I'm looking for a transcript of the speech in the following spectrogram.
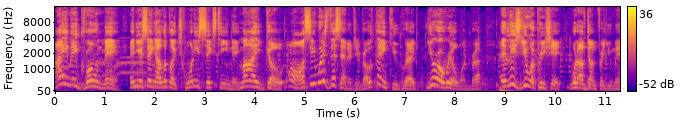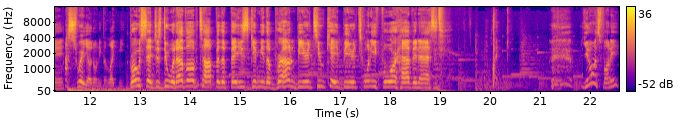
I am a grown man, and you're saying I look like 2016 Nade. My goat. Aw, see, where's this energy, bro? Thank you, Greg. You're a real one, bruh. At least you appreciate what I've done for you, man. I swear y'all don't even like me. Bro said just do whatever up top of the face. Give me the brown beard, 2K beard, 24 having asked. like, you know what's funny?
